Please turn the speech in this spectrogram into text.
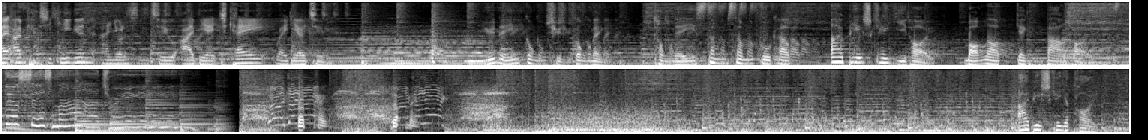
Hi, I'm Kashi Keegan, and you're listening to IBHK Radio 2. 与你共存共鸣，同你深深呼吸。IBHK 二台网络劲爆台， This is my dream. 不平一鸣。IBHK 一台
